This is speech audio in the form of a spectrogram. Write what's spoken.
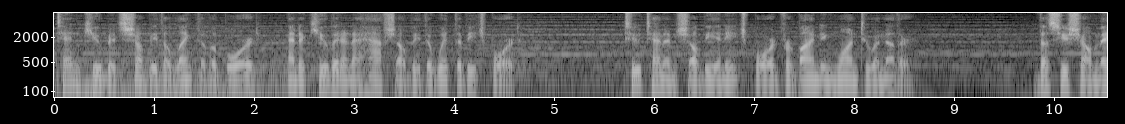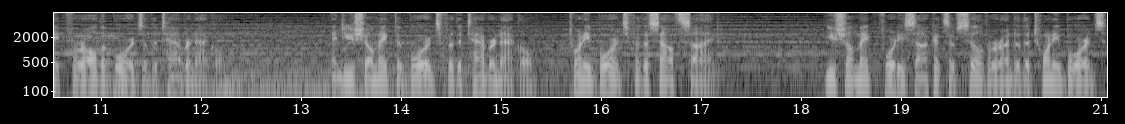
Ten cubits shall be the length of a board, and a cubit and a half shall be the width of each board. Two tenons shall be in each board for binding one to another. Thus you shall make for all the boards of the tabernacle. And you shall make the boards for the tabernacle, twenty boards for the south side. You shall make forty sockets of silver under the twenty boards,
